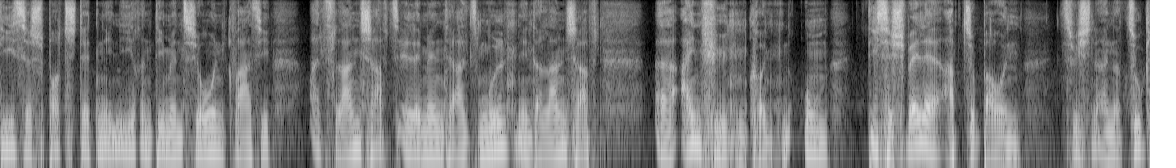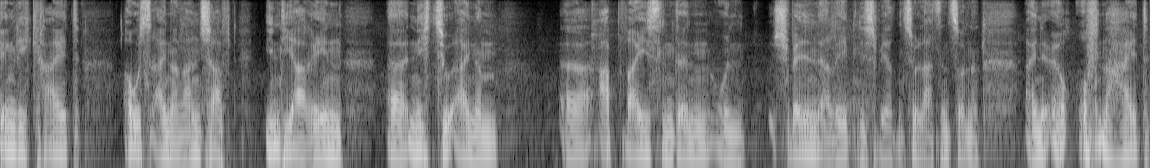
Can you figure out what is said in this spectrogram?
diese Sportstätten in ihren Dimensionen quasi als Landschaftselemente, als Mulden in der Landschaft äh, einfügen konnten, um diese Schwelle abzubauen zwischen einer Zugänglichkeit aus einer Landschaft in die Arenen äh, nicht zu einem äh, abweisenden und Schwellenerlebnis werden zu lassen, sondern eine Offenheit.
